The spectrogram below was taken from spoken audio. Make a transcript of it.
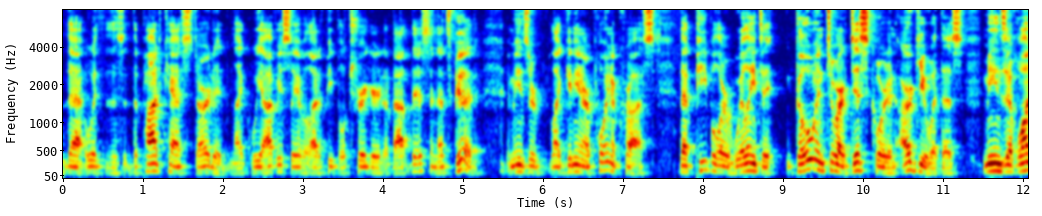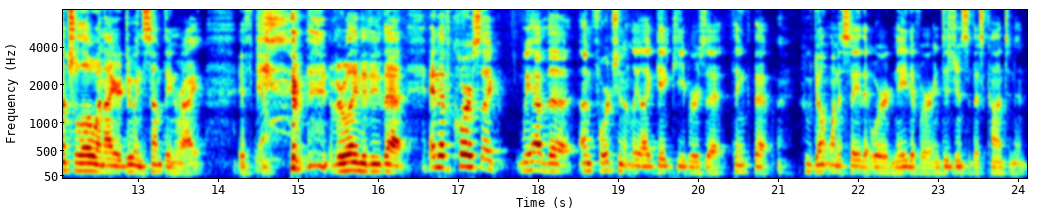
that with this, the podcast started, like we obviously have a lot of people triggered about this, and that's good. It means they're like getting our point across that people are willing to go into our Discord and argue with us means that Juan Choloa and I are doing something right. If, yeah. if, if we're willing to do that, and of course, like we have the unfortunately like gatekeepers that think that who don't want to say that we're native or indigenous to this continent.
